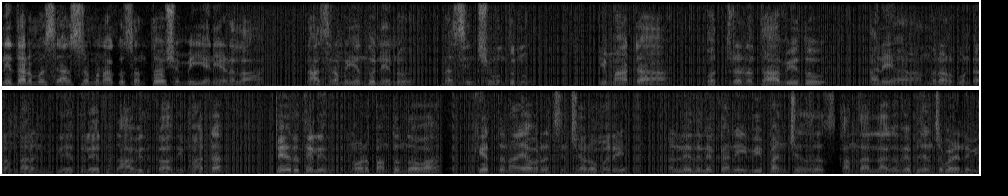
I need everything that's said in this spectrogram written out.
నీ ధర్మశాస్త్రము నాకు సంతోషం ఇయ్యని ఎడల నా శ్రమయందు నేను నశించి ఉందును. ఈ మాట భక్తుడైన దావీదు అని అందరూ అనుకుంటారు అన్నారని లేదు లేదు దావీదు కాదు ఈ మాట. పేరు తెలియదు. నూట పంతొమ్మిదవ కీర్తన ఎవరు రచించారో మరి లేదులే కానీ ఇవి పంచ స్కందాల్లాగా విభజించబడినవి.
